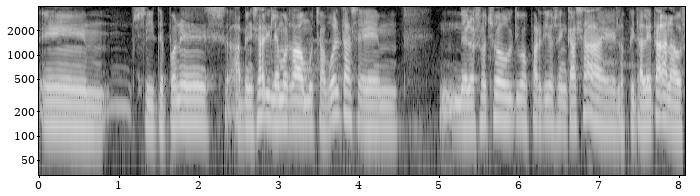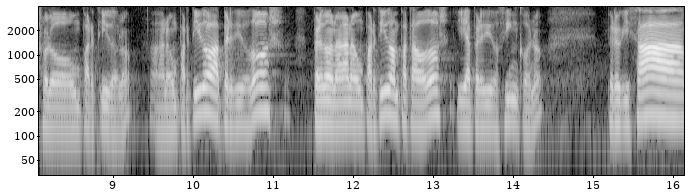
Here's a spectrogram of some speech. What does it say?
Em, si te pones a pensar, y le hemos dado muchas vueltas, em, de los ocho últimos partidos en casa, el Hospitaleta ha ganado solo un partido, ¿no? Ha ganado un partido, ha perdido dos, perdón, ha ganado un partido, ha empatado dos y ha perdido cinco, ¿no? Pero quizá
